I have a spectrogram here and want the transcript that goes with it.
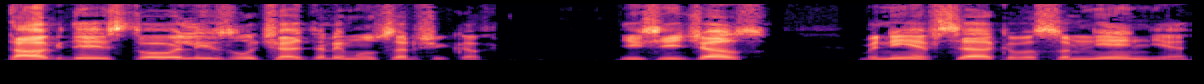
Так действовали излучатели мусорщиков. И сейчас, вне всякого сомнения,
